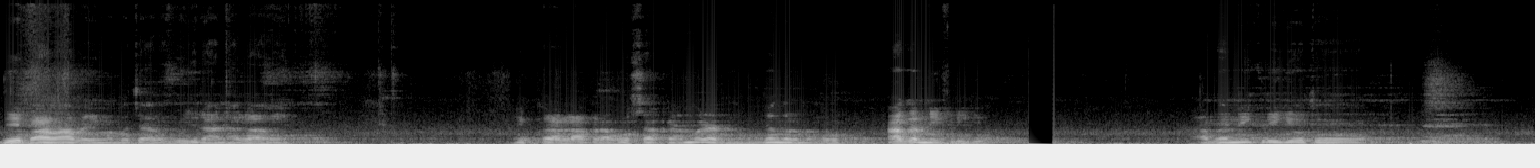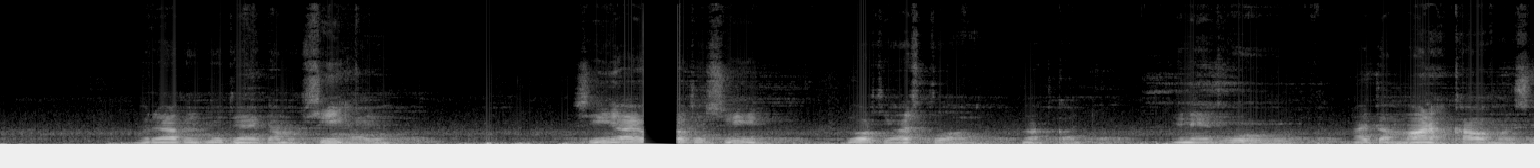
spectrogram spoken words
જે ભાવ આવે એમાં બચારો ગુજરાન હલાવે. એક ફેરા લાકડા ઓછા કાંઈ મળ્યા જ નહીં. જંગલમાં થોડુંક આગળ નીકળી ગયો. આગળ નીકળી ગયો તો ઘરે આગળ ગયો ત્યાં એક આમ સિંહ આવ્યો. સિંહ આવ્યો તો સિંહ જોરથી હસતો આવે નાથ કાઢતો. એને ઓહો, આ તો માણસ ખાવા મળશે.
